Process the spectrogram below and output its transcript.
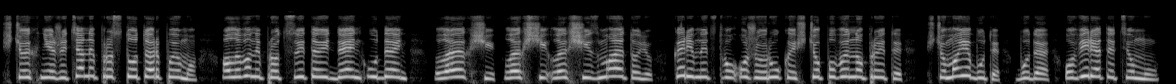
Що їхнє життя не просто терпимо, але вони процвітають день у день. Легші, легші, легші з метою. Керівництво ожої руки, що повинно прийти, що має бути, буде овіряти цьому.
